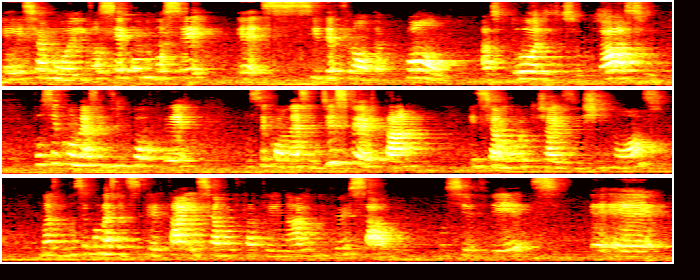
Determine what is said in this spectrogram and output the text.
É esse amor. E você, quando você é, se defronta com as dores do seu próximo, você começa a desenvolver, você começa a despertar esse amor que já existe em nós, mas você começa a despertar esse amor fraternal e universal. Você vê é, é,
